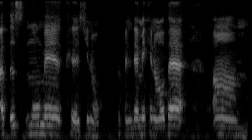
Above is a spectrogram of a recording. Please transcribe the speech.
at this moment because you know the pandemic and all that. Um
